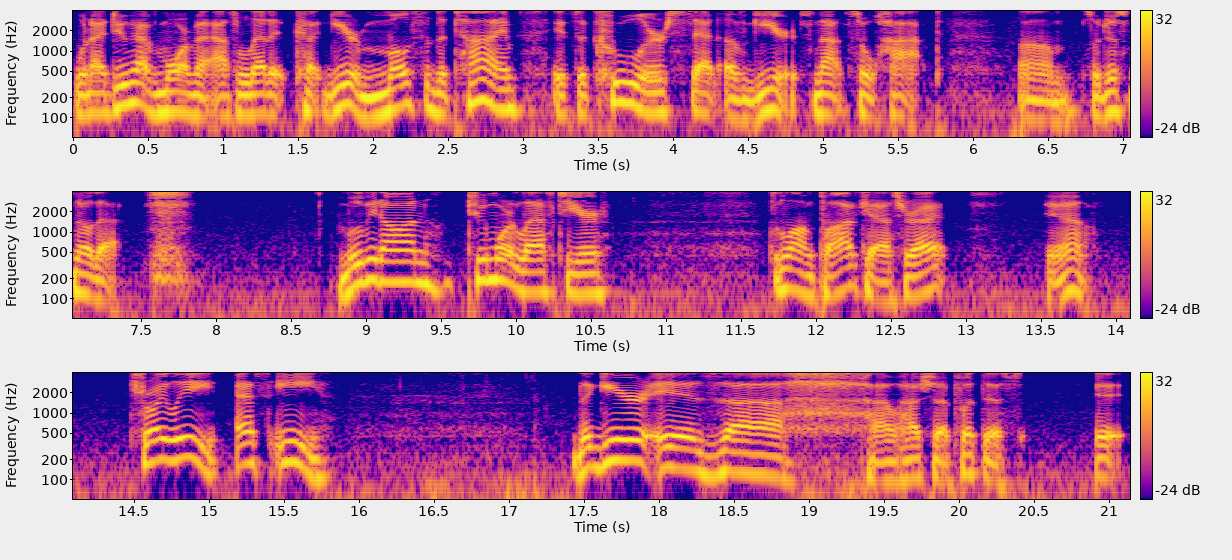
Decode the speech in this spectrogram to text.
when I do have more of an athletic cut gear, most of the time it's a cooler set of gear. It's not so hot. Um, so just know that. Moving on, two more left here. It's a long podcast, right? Yeah. Troy Lee, SE. The gear is, uh, how, how should I put this? It,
